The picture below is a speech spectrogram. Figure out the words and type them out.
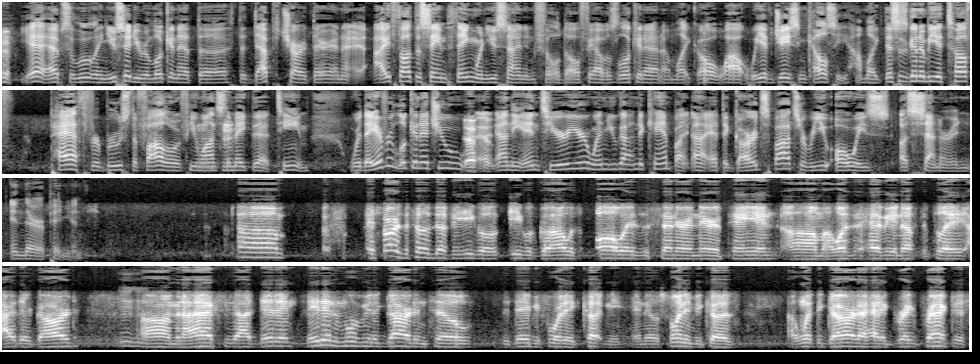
yeah, absolutely. And you said you were looking at the the depth chart there, and I, I, thought the same thing when you signed in Philadelphia. I was looking at, it, I'm like, oh wow, we have Jason Kelce. I'm like, this is going to be a tough path for Bruce to follow if he wants mm-hmm. to make that team. Were they ever looking at you uh, Definitely. on the interior when you got into camp uh, at the guard spots, or were you always a center in in their opinion? Um, as far as the Philadelphia Eagles, Eagles go, I was always a center in their opinion. Um, I wasn't heavy enough to play either guard, mm-hmm. um, and I actually I didn't. They didn't move me to guard until the day before they cut me, and it was funny because I went to guard. I had a great practice,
